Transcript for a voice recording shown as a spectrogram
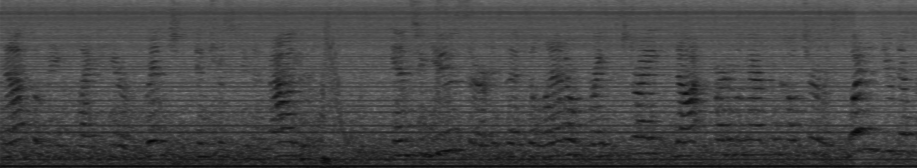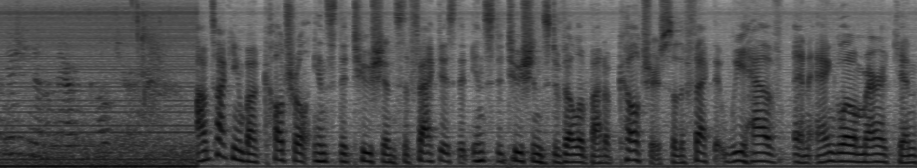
And that's what makes life here rich and interesting and valuable. And to you, sir, is that Delano Grape Strike not part of American culture? Like, what is your definition of American culture? I'm talking about cultural institutions. The fact is that institutions develop out of culture. So the fact that we have an Anglo American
